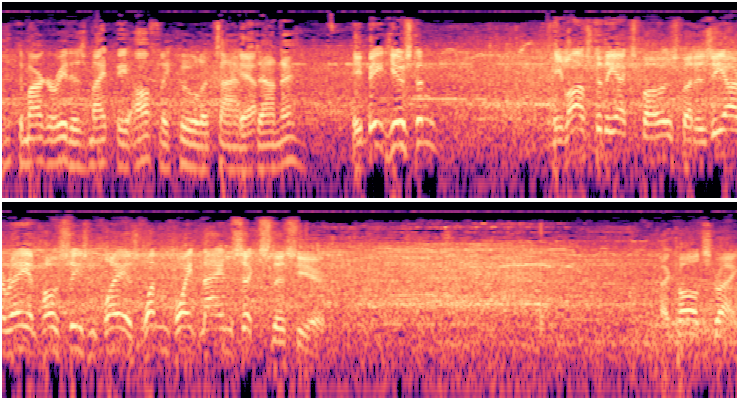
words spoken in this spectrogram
I think the margaritas might be awfully cool at times yep. down there. He beat Houston he lost to the Expos, but his ERA in postseason play is 1.96 this year. A called strike.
